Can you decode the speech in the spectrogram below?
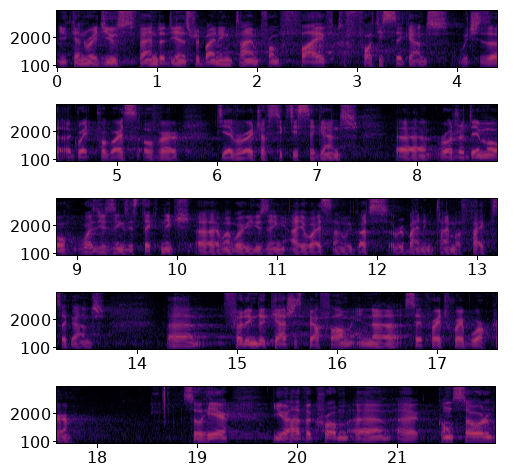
you can reduce then the DNS rebinding time from 5 to 40 seconds, which is a, a great progress over the average of 60 seconds. Roger Demo was using this technique when we were using iOS and we got a rebinding time of 5 seconds. Um, flooding the cache is performed in a separate web worker. So here you have a Chrome um, console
